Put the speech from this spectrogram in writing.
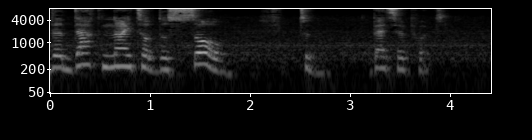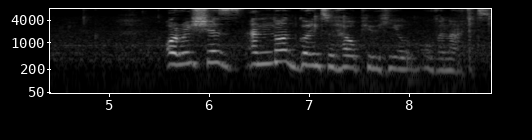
the dark night of the soul, to better put. orishas are not going to help you heal overnight.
